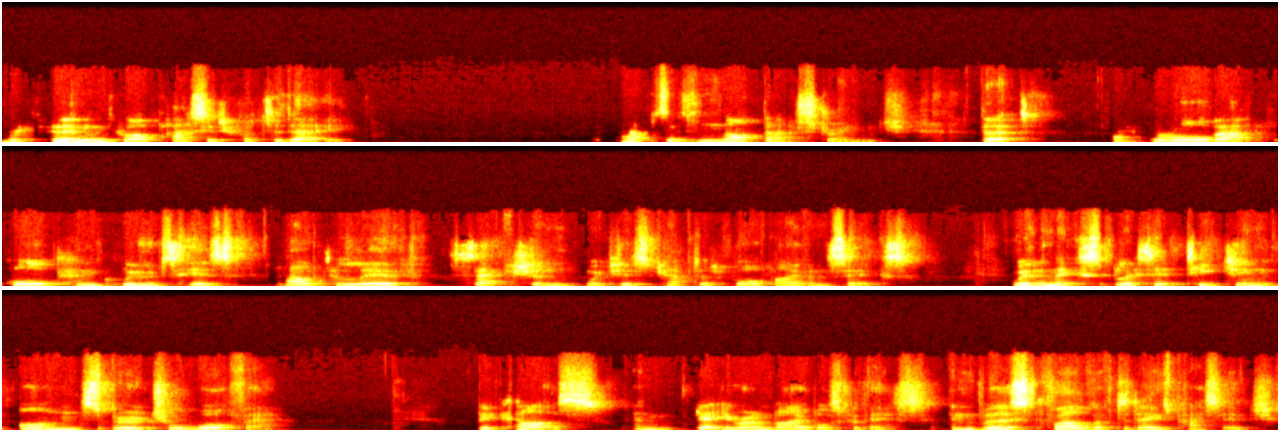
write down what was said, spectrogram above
returning to our passage for today, perhaps it's not that strange that after all that, Paul concludes his How to Live section, which is chapters 4, 5, and 6, with an explicit teaching on spiritual warfare. Because, and get your own Bibles for this, in verse 12 of today's passage,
